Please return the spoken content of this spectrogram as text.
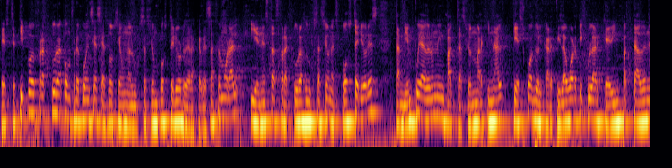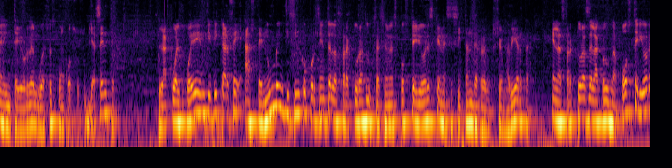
Este tipo de fractura con frecuencia se asocia a una luxación posterior de la cabeza femoral y en estas fracturas luxaciones posteriores también puede haber una impactación marginal, que es cuando el cartílago articular queda impactado en el interior del hueso esponjoso subyacente, la cual puede identificarse hasta en un 25% de las fracturas luxaciones posteriores que necesitan de reducción abierta. En las fracturas de la columna posterior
